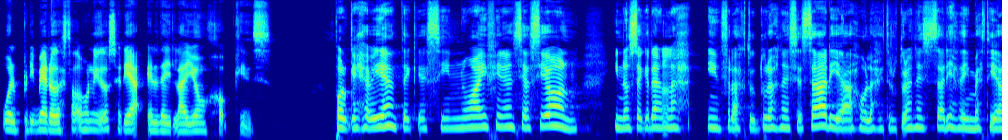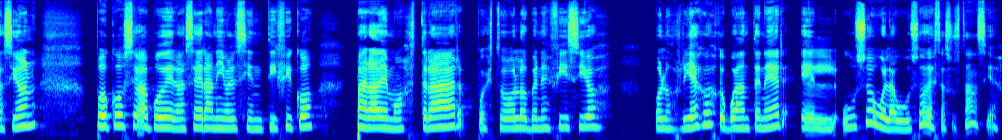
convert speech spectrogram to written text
o el primero de Estados Unidos, sería el de la John Hopkins. Porque es evidente que si no hay financiación y no se crean las infraestructuras necesarias o las estructuras necesarias de investigación, poco se va a poder hacer a nivel científico para demostrar pues todos los beneficios o los riesgos que puedan tener el uso o el abuso de estas sustancias.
